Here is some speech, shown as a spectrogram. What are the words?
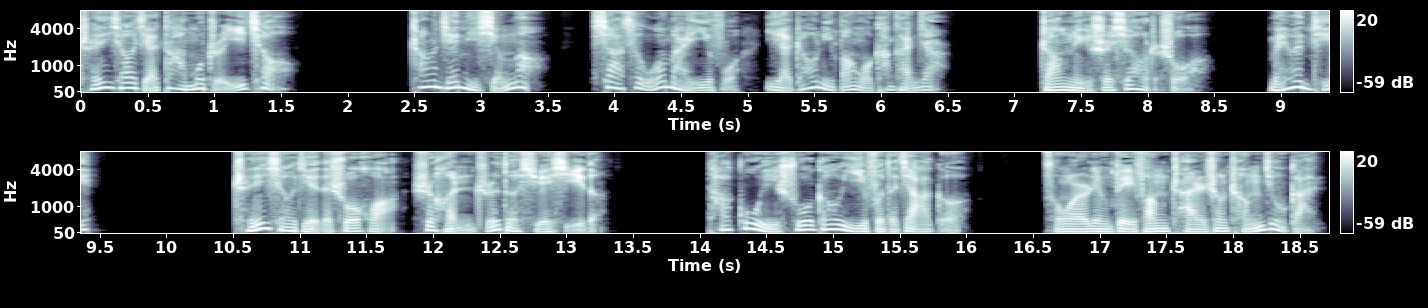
陈小姐大拇指一翘：“张姐，你行啊！下次我买衣服也找你帮我看看价。”张女士笑着说：“没问题。”陈小姐的说话是很值得学习的，她故意说高衣服的价格，从而令对方产生成就感，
